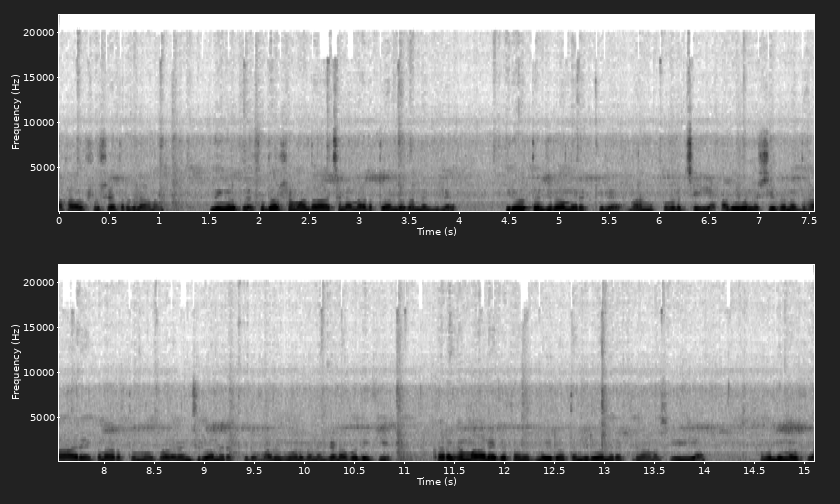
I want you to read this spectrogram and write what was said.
മഹാവിഷ്ണു ക്ഷേത്രത്തിലാണ്. നിങ്ങൾക്ക് സുദർശന മന്ത്രാർച്ചന നടത്തേണ്ടതുണ്ടെങ്കിൽ ഇരുപത്തഞ്ച് രൂപ നിരക്കിൽ നമുക്കിവിടെ ചെയ്യാം. അതുപോലെ തന്നെ ശിവന് ധാരയൊക്കെ നടത്തുന്നത് പതിനഞ്ച് രൂപ നിരക്കിലും. അതുപോലെ തന്നെ ഗണപതിക്ക് കരകമാലയൊക്കെ തന്നിട്ടുള്ളത് ഇരുപത്തഞ്ച് രൂപ നിരക്കിലാണ് ചെയ്യുക അപ്പോൾ നിങ്ങൾക്ക്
